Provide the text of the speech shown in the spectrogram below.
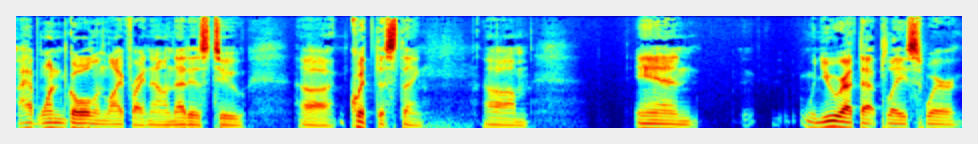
I have one goal in life right now, and that is to uh, quit this thing. Um, and when you were at that place where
